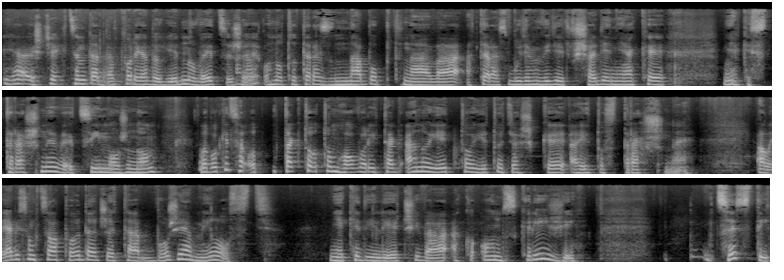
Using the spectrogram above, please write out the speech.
Ja ešte chcem dať na poriadok jednu vec, že ono to teraz nabobtnáva a teraz budem vidieť všade nejaké, nejaké strašné veci možno. Lebo keď sa o, takto o tom hovorí, tak áno, je to, je to ťažké a je to strašné. Ale ja by som chcela povedať, že tá Božia milosť niekedy liečivá, ako on skríži cesty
